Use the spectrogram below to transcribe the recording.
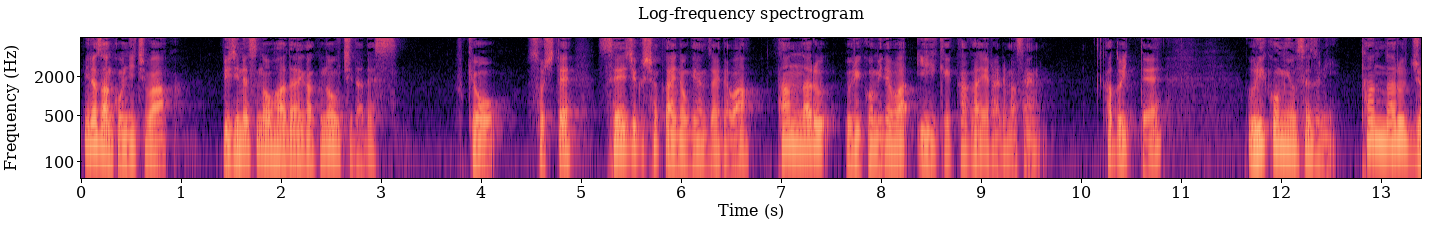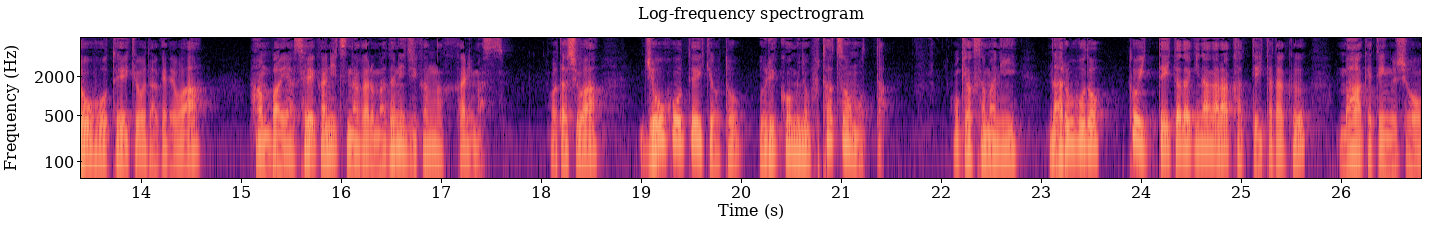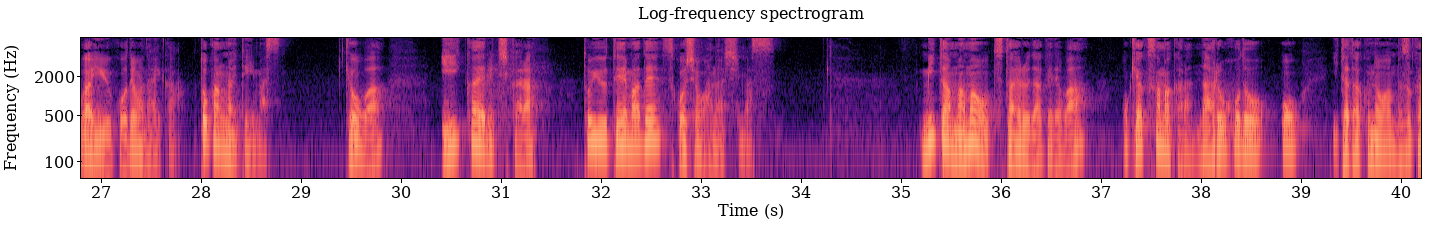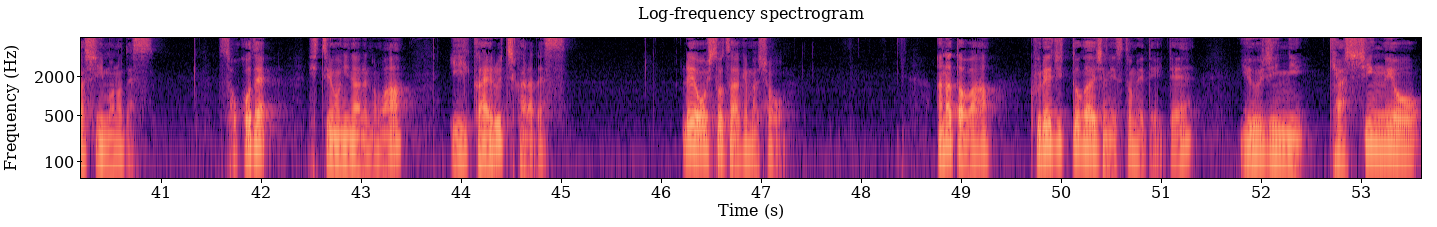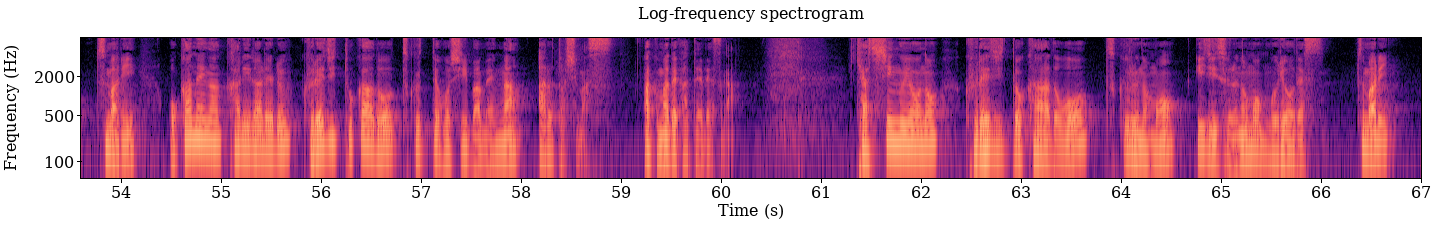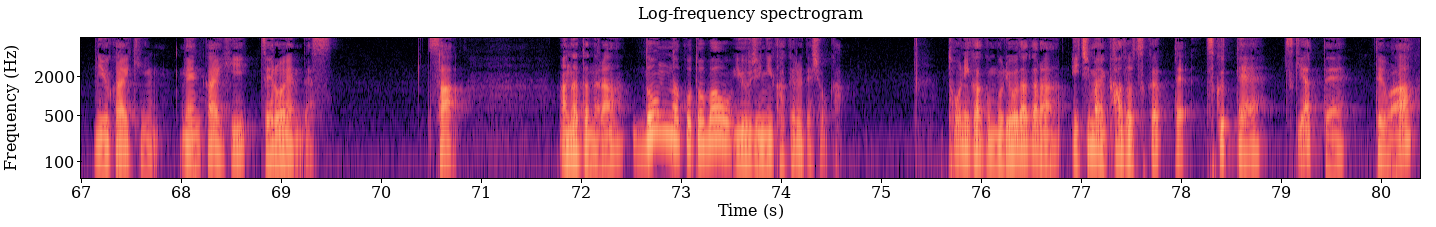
皆さんこんにちは。ビジネスノウハウ大学の内田です。不況そして成熟社会の現在では単なる売り込みではいい結果が得られません。かといって売り込みをせずに単なる情報提供だけでは販売や成果につながるまでに時間がかかります。私は情報提供と売り込みの2つを持った。お客様になるほどと言っていただきながら買っていただくマーケティング手法が有効ではないかと考えています。今日は言い換える力というテーマで少しお話しします。見たままを伝えるだけではお客様からなるほどをいただくのは難しいものです。そこで必要になるのは言い換える力です。例を一つ挙げましょう。あなたはクレジット会社に勤めていて友人にキャッシング用つまりお金が借りられるクレジットカードを作ってほしい場面があるとします。あくまで仮定ですが。キャッシング用のクレジットカードを作るのも維持するのも無料です。つまり入会金年会費0円です。さああなたならどんな言葉を友人にかけるでしょうか？とにかく無料だから1枚カード作って作って付き合ってでは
